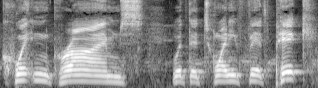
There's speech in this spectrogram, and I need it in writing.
Quentin Grimes with the 25th pick.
